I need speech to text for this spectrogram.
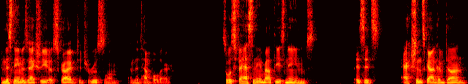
And this name is actually ascribed to Jerusalem and the temple there. So what's fascinating about these names is its actions God have done,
